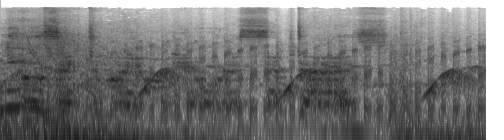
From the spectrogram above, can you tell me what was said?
music to my audioreceptors!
